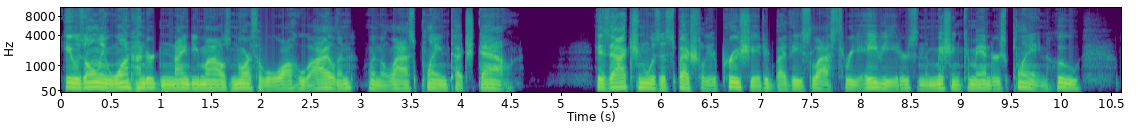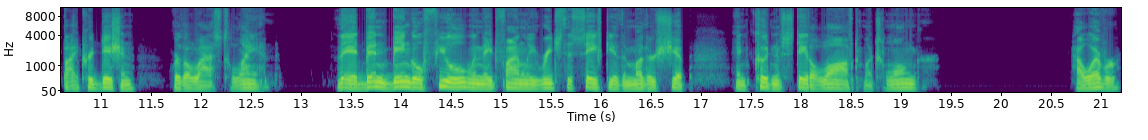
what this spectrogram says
he was only 190 miles north of Oahu Island when the last plane touched down. His action was especially appreciated by these last three aviators in the mission commander's plane, who, by tradition, were the last to land. They had been bingo fuel when they'd finally reached the safety of the mother ship and couldn't have stayed aloft much longer. However,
